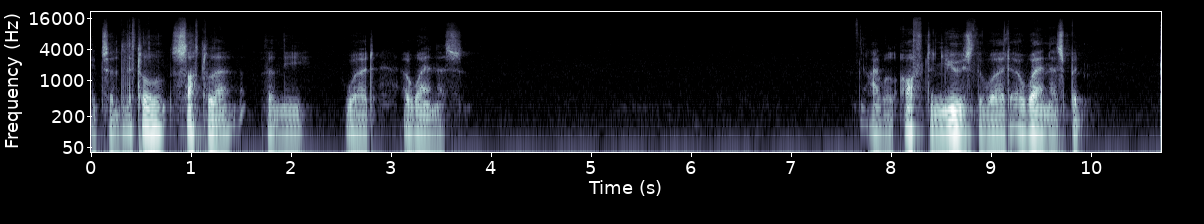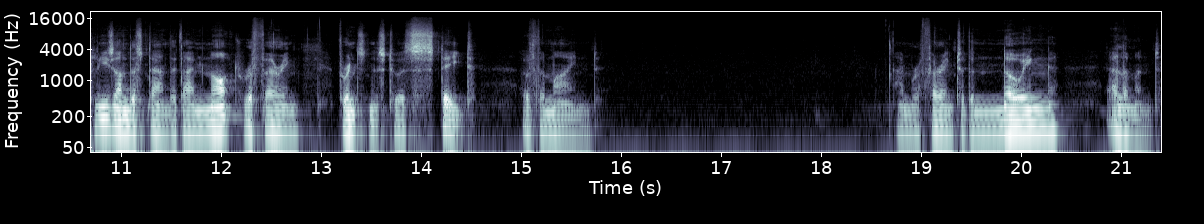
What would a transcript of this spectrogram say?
It's a little subtler than the word awareness. I will often use the word awareness, but please understand that I'm not referring, for instance, to a state of the mind. I'm referring to the knowing element,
